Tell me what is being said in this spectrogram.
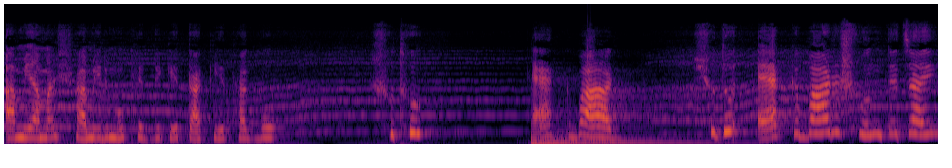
আমি আমার স্বামীর মুখের দিকে তাকিয়ে থাকব। শুধু একবার শুধু একবার শুনতে চাই।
